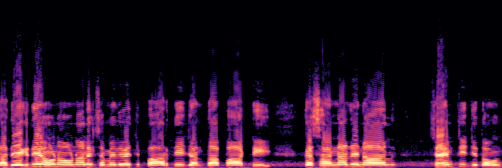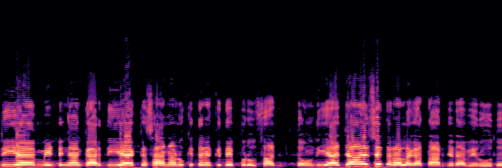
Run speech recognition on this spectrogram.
ਤਾਂ ਦੇਖਦੇ ਹਾਂ ਹੁਣ ਆਉਣ ਵਾਲੇ ਸਮੇਂ ਦੇ ਵਿੱਚ ਭਾਰਤੀ ਜਨਤਾ ਪਾਰਟੀ ਕਿਸਾਨਾਂ ਦੇ ਨਾਲ ਸਹਿਮਤੀ ਜਤਾਉਂਦੀ ਹੈ, ਮੀਟਿੰਗਾਂ ਕਰਦੀ ਹੈ, ਕਿਸਾਨਾਂ ਨੂੰ ਕਿਤੇ ਨਾ ਕਿਤੇ ਭਰੋਸਾ ਜਤਾਉਂਦੀ ਹੈ ਜਾਂ ਇਸੇ ਤਰ੍ਹਾਂ ਲਗਾਤਾਰ ਜਿਹੜਾ ਵਿਰੋਧ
